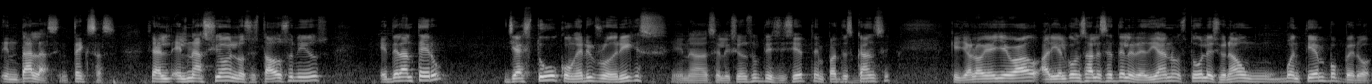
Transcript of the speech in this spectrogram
en Dallas, en Texas. O sea, él, él nació en los Estados Unidos, es delantero, ya estuvo con Eric Rodríguez en la selección sub-17, en paz descanse, que ya lo había llevado. Ariel González es del Herediano, estuvo lesionado un buen tiempo, pero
